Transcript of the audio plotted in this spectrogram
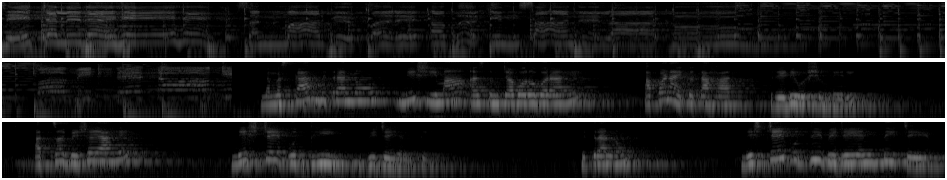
से चल रहे हैं। सन्मार्ग पर अब इंसान लाखों। नमस्कार मित्रांनो मी सीमा आज तुमच्याबरोबर आहे. आपण ऐकत आहात रेडिओ शिवनेरी. आजचा विषय आहे निश्चय बुद्धी विजयंती. मित्रांनो निश्चय बुद्धी विजयंतीचे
